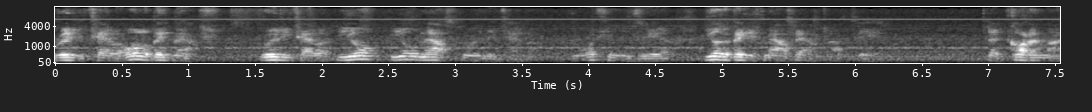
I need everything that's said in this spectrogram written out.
Rudy Taylor. All the big mouths. Rudy Taylor. Your, your mouth, Rudy Taylor. Watching this video. You're the biggest mouth out up there. That got in my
